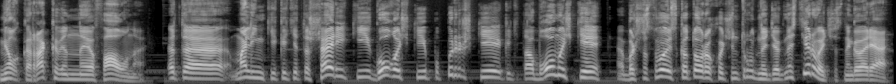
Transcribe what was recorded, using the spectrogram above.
мелкораковинная фауна. Это маленькие какие-то шарики, иголочки, пупырышки, какие-то обломочки, большинство из которых очень трудно диагностировать, честно говоря.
